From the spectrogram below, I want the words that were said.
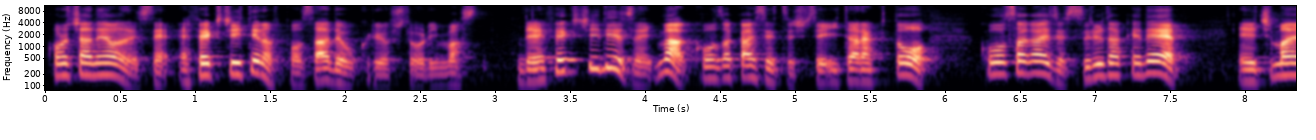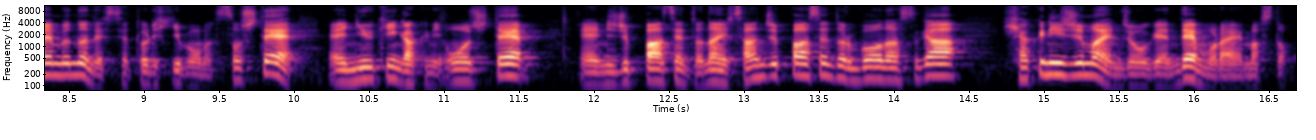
このチャンネルはですね、FXGT のスポンサーでお送りをしております。で、FXGT ですね、今、口座開設していただくと、口座開設するだけで、1万円分のですね、取引ボーナス、そして入金額に応じて20%ない30%のボーナスが120万円上限でもらえますと。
